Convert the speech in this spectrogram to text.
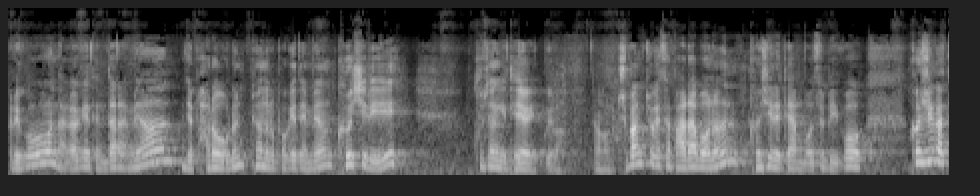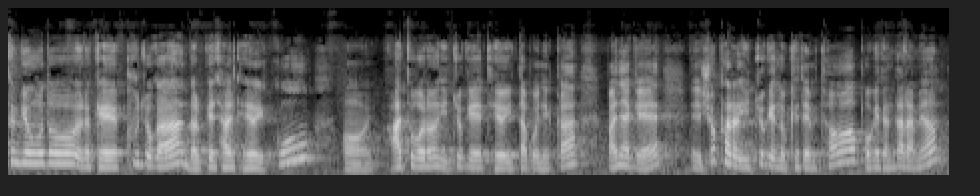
그리고 나가게 된다라면 이제 바로 오른편으로 보게 되면 거실이 구성이 되어 있고요. 어, 주방 쪽에서 바라보는 거실에 대한 모습이고 거실 같은 경우도 이렇게 구조가 넓게 잘 되어 있고 어, 아트월은 이쪽에 되어 있다 보니까 만약에 이 소파를 이쪽에 놓게 되면 더 보게 된다라면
